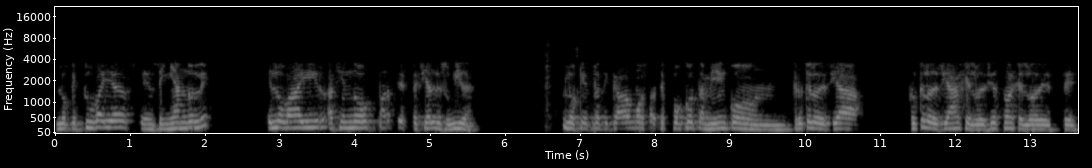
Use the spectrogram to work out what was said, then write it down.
lo que tú vayas enseñándole, él lo va a ir haciendo parte especial de su vida lo que platicábamos hace poco también con, creo que lo decía, creo que lo decía Ángel, lo decías tú Ángel, lo de este,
